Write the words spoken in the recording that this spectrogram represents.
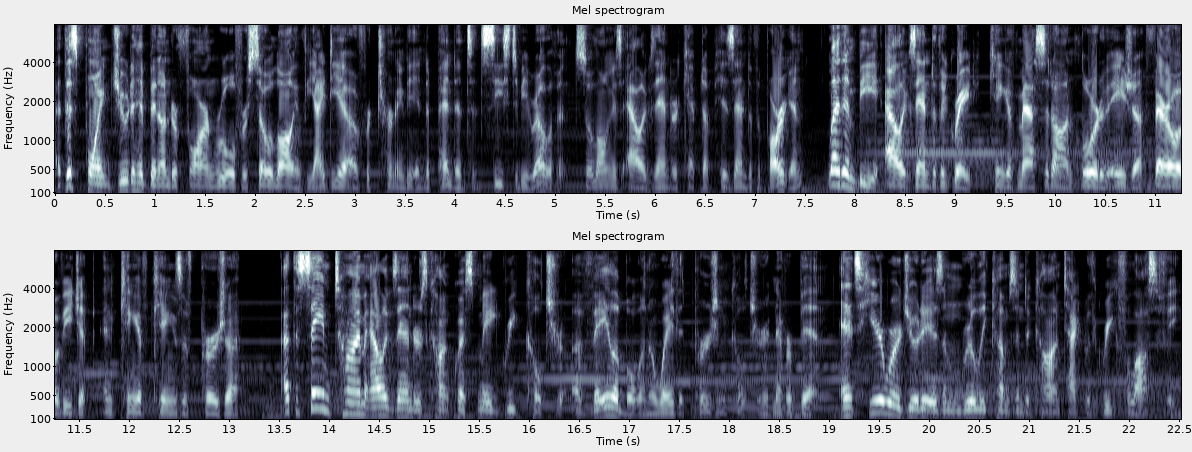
At this point, Judah had been under foreign rule for so long that the idea of returning to independence had ceased to be relevant, so long as Alexander kept up his end of the bargain. Let him be Alexander the Great, King of Macedon, Lord of Asia, Pharaoh of Egypt, and King of Kings of Persia, at the same time, Alexander's conquest made Greek culture available in a way that Persian culture had never been. And it's here where Judaism really comes into contact with Greek philosophy.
